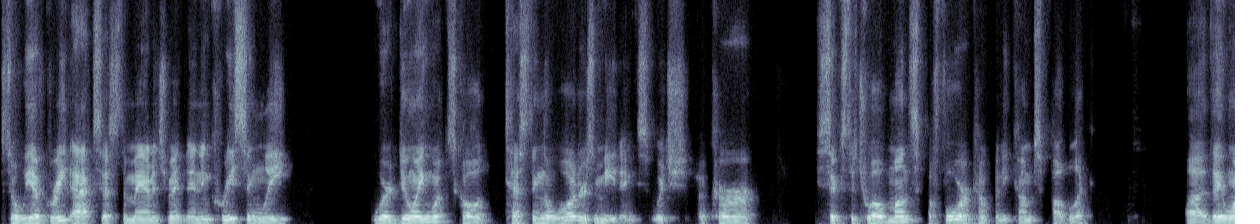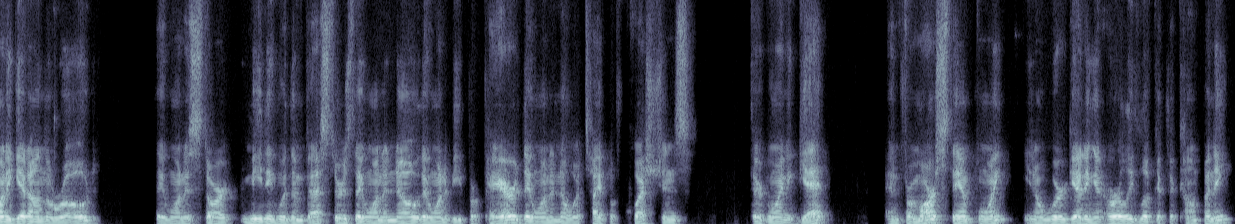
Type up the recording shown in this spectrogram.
so we have great access to management, and increasingly, we're doing what's called testing the waters meetings, which occur six to 12 months before a company comes public. Uh, they want to get on the road. They want to start meeting with investors. They want to know, they want to be prepared. They want to know what type of questions they're going to get. And from our standpoint, you know, we're getting an early look at the company.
